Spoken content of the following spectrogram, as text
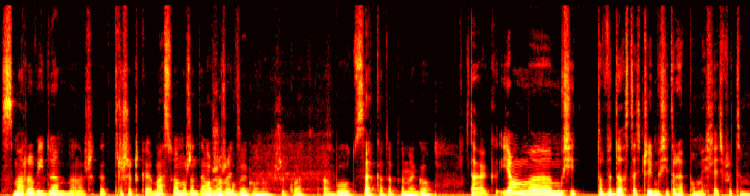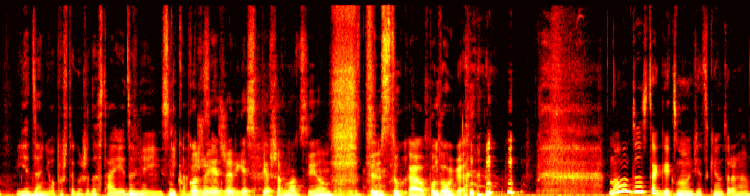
smarowidłem, no, na przykład troszeczkę masła można tam włożyć. Orzechowego na przykład, albo serka topionego. Tak, i on e, musi to wydostać, czyli musi trochę pomyśleć przy tym jedzeniu, Mhm. oprócz tego, że dostaje jedzenie i znika. w Gorzej, jeżeli jest pierwsza w nocy i on tym stuka o podłogę. No, to jest tak jak z małym dzieckiem trochę.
